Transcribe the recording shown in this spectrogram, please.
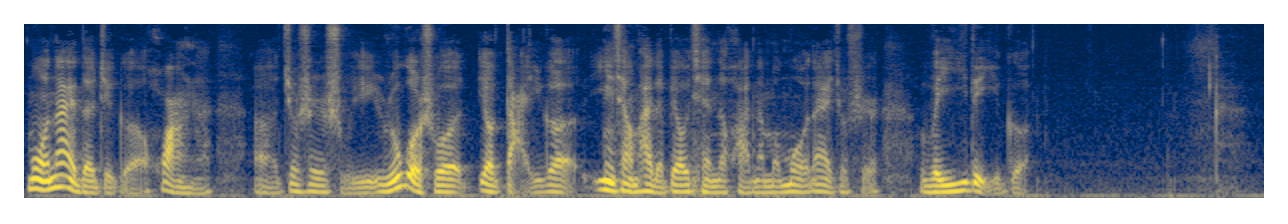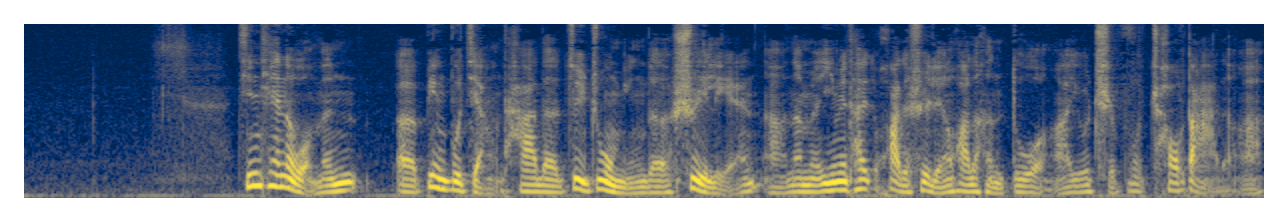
莫奈的这个画呢，呃，就是属于如果说要打一个印象派的标签的话，那么莫奈就是唯一的一个。今天呢，我们呃并不讲他的最著名的睡莲啊，那么因为他画的睡莲画的很多啊，有尺幅超大的啊。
